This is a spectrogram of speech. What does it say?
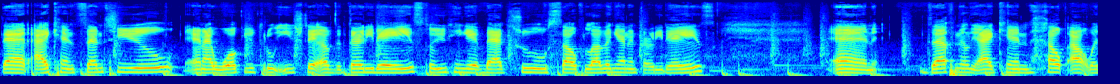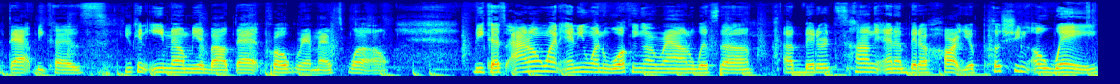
that I can send to you, and I walk you through each day of the 30 days so you can get back to self love again in 30 days. And definitely, I can help out with that because you can email me about that program as well. Because I don't want anyone walking around with a, a bitter tongue and a bitter heart. You're pushing away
